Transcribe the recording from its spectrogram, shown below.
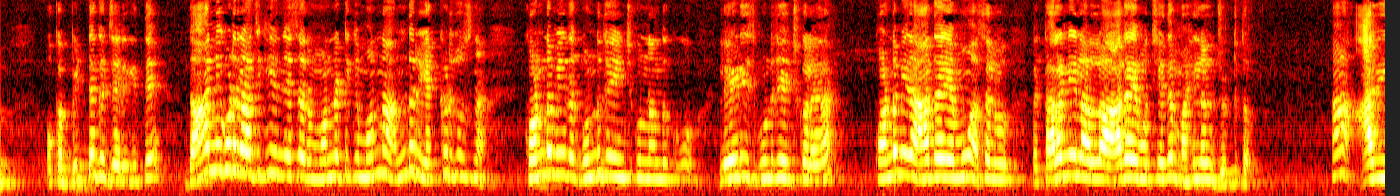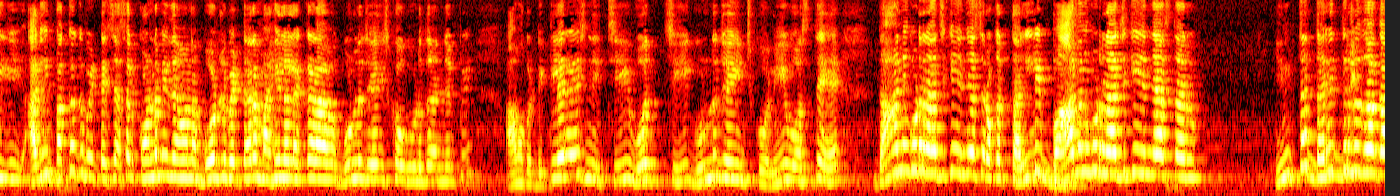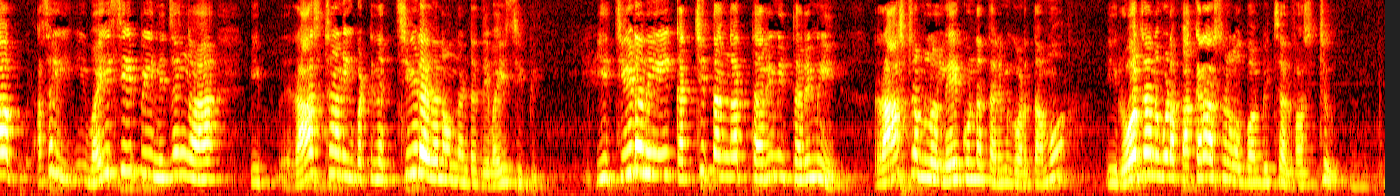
ఒక బిడ్డకు జరిగితే దాన్ని కూడా రాజకీయం చేశారు. మొన్నటికి మొన్న అందరూ ఎక్కడ చూసినా కొండ మీద గుండు చేయించుకున్నందుకు లేడీస్ గుండు చేయించుకోలేదా? కొండ మీద ఆదాయము అసలు తలనీళ్ళల్లో ఆదాయం వచ్చేదే మహిళల జుట్టుతో. అది అది పక్కకు పెట్టేసి అసలు కొండ మీద ఏమైనా బోర్డులు పెట్టారా? మహిళలు ఎక్కడ గుండు చేయించుకోకూడదు అని చెప్పి ఆమె ఒక డిక్లరేషన్ ఇచ్చి వచ్చి గుండు చేయించుకొని వస్తే దాన్ని కూడా రాజకీయం చేస్తారు. ఒక తల్లి బాధను కూడా రాజకీయం చేస్తారు. ఇంత దరిద్రులుగా కా అసలు ఈ వైసీపీ నిజంగా ఈ రాష్ట్రానికి పట్టిన చీడ ఏదైనా ఉందంటది వైసీపీ. ఈ చీడని ఖచ్చితంగా తరిమి తరిమి రాష్ట్రంలో లేకుండా తరిమి కొడతాము. ఈ రోజాను కూడా పక్క రాష్ట్రంలోకి పంపించాలి ఫస్ట్.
